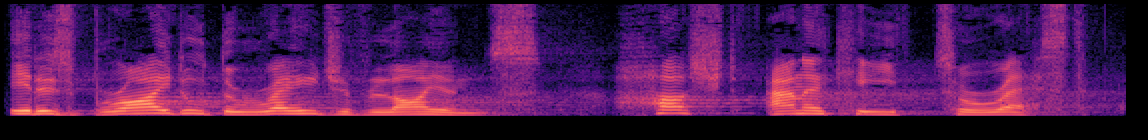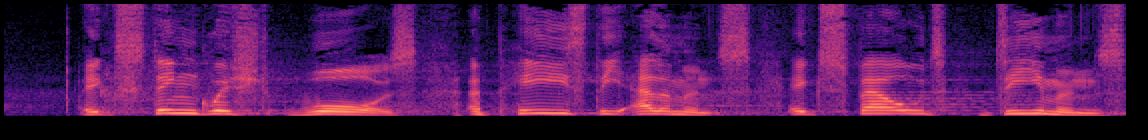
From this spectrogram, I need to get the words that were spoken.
it has bridled the rage of lions, hushed anarchy to rest extinguished wars, appeased the elements, expelled demons,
